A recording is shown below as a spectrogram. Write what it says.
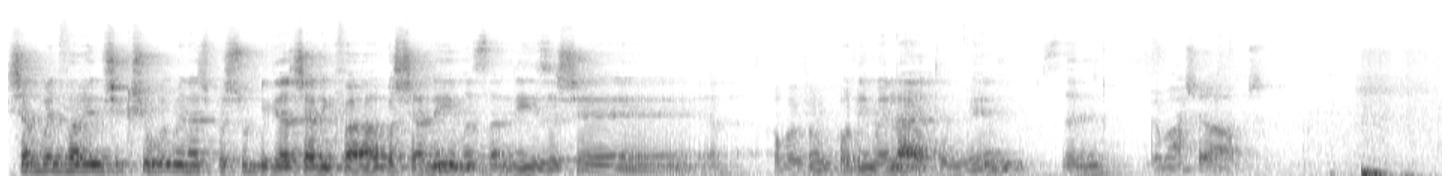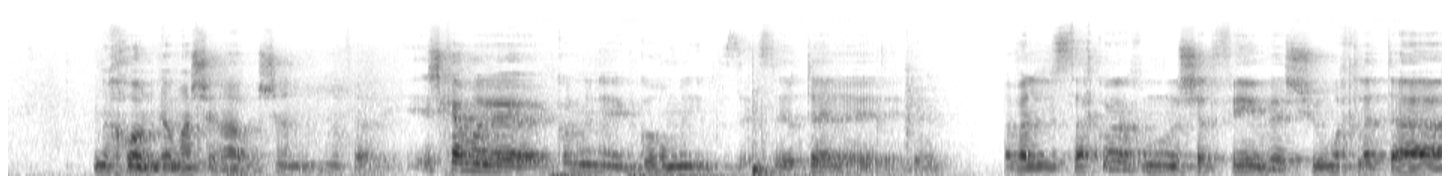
יש הרבה דברים שקשורים אליי, שפשוט בגלל שאני כבר ארבע שנים, אז אני זה שהרבה פעמים פונים אליי, אתה מבין? זה... גם אשר ארבע. נכון, גם אשר ארבע שנים, אבל יש כמה, כל מיני גורמים, זה, זה יותר... כן. אבל סך הכל אנחנו משתפים, ושום החלטה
